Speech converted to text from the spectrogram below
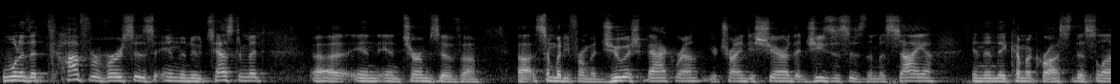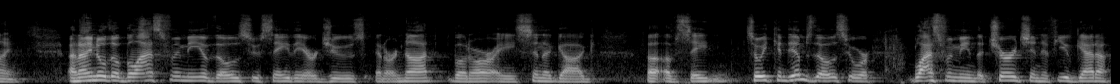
one of the tougher verses in the New Testament uh, in, in terms of uh, uh, somebody from a Jewish background. You're trying to share that Jesus is the Messiah, and then they come across this line. And I know the blasphemy of those who say they are Jews and are not, but are a synagogue uh, of Satan. So he condemns those who are blaspheming the church. And if you've got a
